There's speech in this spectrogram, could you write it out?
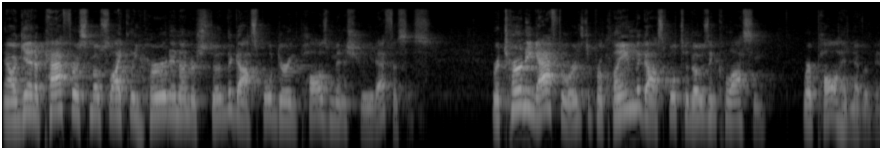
Now, again, Epaphras most likely heard and understood the gospel during Paul's ministry at Ephesus, returning afterwards to proclaim the gospel to those in Colossae, where Paul had never been.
